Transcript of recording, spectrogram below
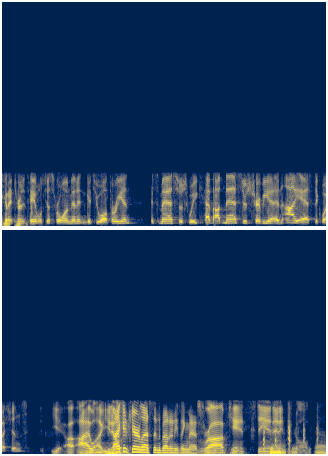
Can I turn the tables just for one minute and get you all three in? It's Masters Week. How about Masters trivia and I ask the questions? Yeah, I, I, you know, I could care less than about anything Masters. Rob can't stand anything golf. Yeah.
